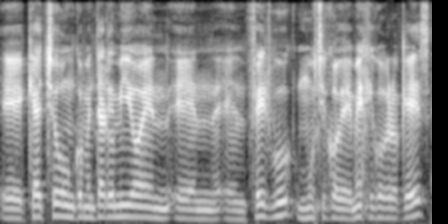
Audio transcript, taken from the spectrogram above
eh, que ha hecho un comentario mío en, en, Facebook, un músico de México creo que es,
